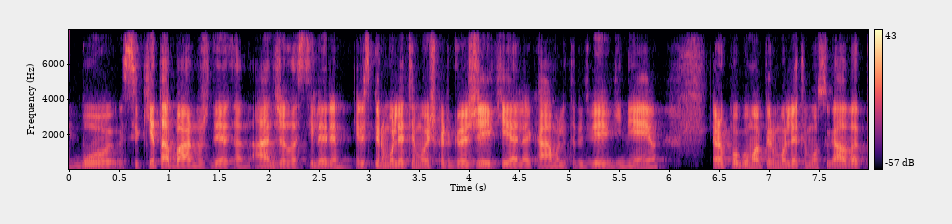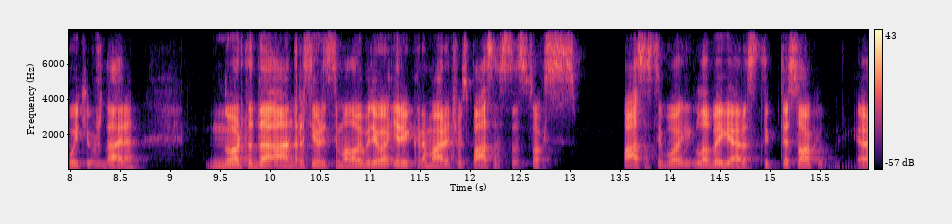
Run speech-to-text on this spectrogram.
buvusi kitą barną uždėti ten Angelą Stillerį ir jis pirmo lėtimo iškart gražiai kėlė kamalį tarp dviejų gynėjų ir pagumą pirmo lėtimų su galva puikiai uždarė. Nu ir tada antras įvartis, tai man labai patiko irgi Kramaričiaus pasas, tas toks pasas tai buvo labai geras. Taip tiesiog, e,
